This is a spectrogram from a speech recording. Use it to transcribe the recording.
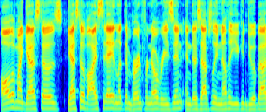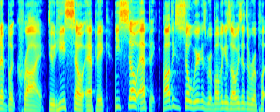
all of my gas stoves, gas stove eyes today and let them burn for no reason. And there's absolutely nothing you can do about it but cry. Dude, he's so epic. He's so epic. Politics is so weird because Republicans always have to repl-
